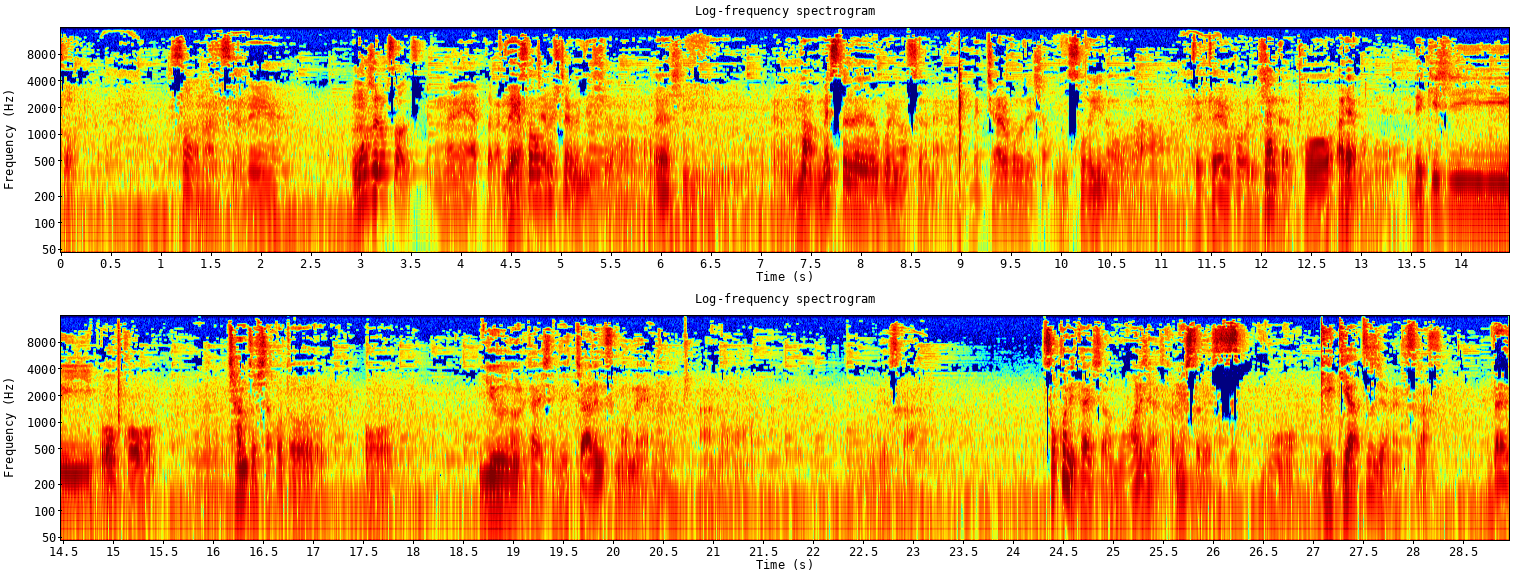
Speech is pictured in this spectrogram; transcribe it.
そう。そうなんですよね面白そうですけどねやったらねねそう面白いでしょやしまあメストラ喜びますよね。うんめっちゃ喜ぶでしょ。そういうのが絶対喜ぶでしょ。なんかこうあれやもんね。歴史をこうちゃんとしたことを言うのに対してめっちゃあれですもんね、あのなんですか。そこに対してはもうあれじゃないですか。メストレス。もう激アツじゃないですか。大好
